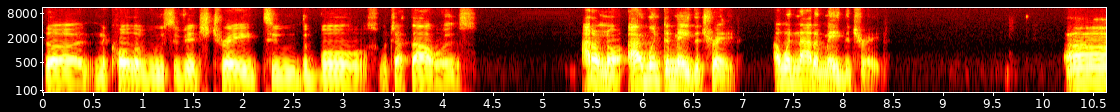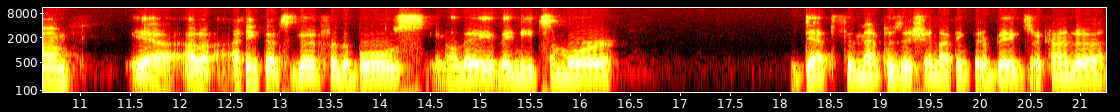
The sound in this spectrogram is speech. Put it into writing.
the Nikola Vucevic trade to the Bulls, which I thought was, I don't know. I wouldn't have made the trade. I would not have made the trade. Um, yeah, I don't. I think that's good for the Bulls. You know, they they need some more depth in that position. I think their bigs are kind of,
